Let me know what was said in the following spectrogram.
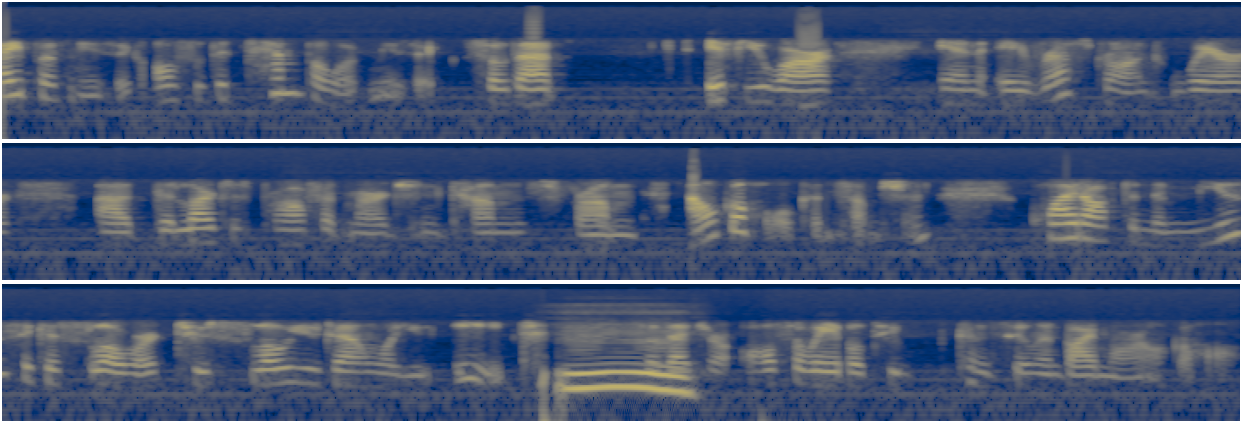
type of music, also the tempo of music, so that if you are in a restaurant where uh, the largest profit margin comes from alcohol consumption, quite often the music is slower to slow you down while you eat Mm. so that you're also able to consume and buy more alcohol.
